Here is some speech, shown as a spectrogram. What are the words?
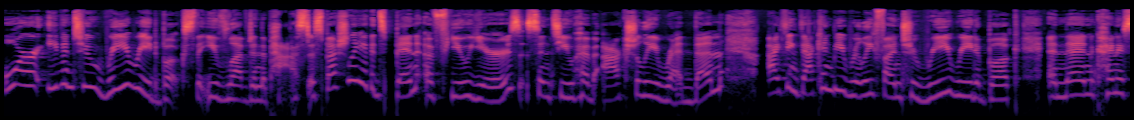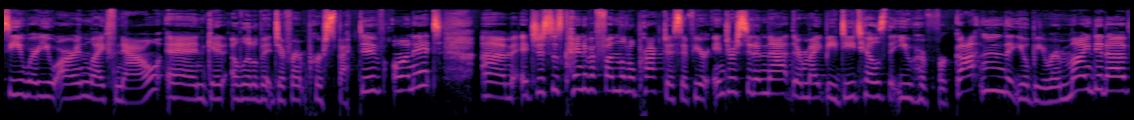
or even to reread books that you've loved in the past, especially if it's been a few years since you have actually read them. I think that can be really fun to reread a book and then kind of see where you are in life now and get a little bit different perspective on it. Um, it just is kind of a fun little practice. If you're interested in that, there might be details that you have forgotten that you'll be reminded of.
